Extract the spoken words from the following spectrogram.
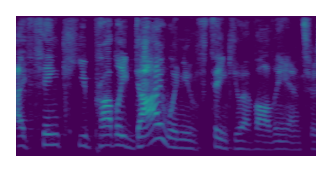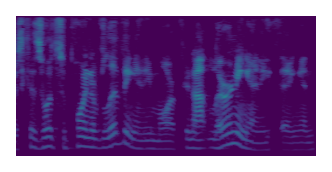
I think you probably die when you think you have all the answers because what's the point of living anymore if you're not learning anything? And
